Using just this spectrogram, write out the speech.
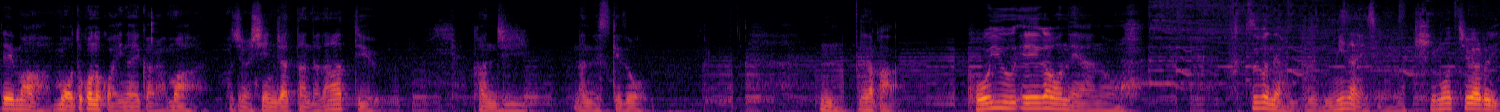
でまあもう男の子はいないからまあもちろん死んじゃったんだなっていう感じなんですけどうんでなんかこういう映画をねあの通はね本当に見ないですよね。気持ち悪い。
